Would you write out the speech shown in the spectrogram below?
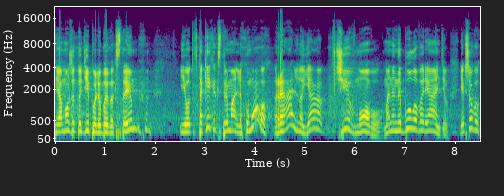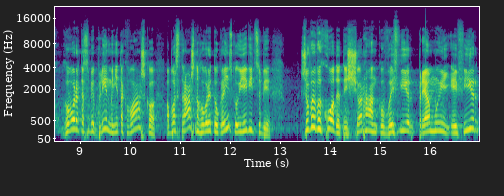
я може тоді полюбив екстрим. І от в таких екстремальних умовах реально я вчив мову. В мене не було варіантів. Якщо ви говорите собі, блін, мені так важко або страшно говорити українською, уявіть собі, що ви виходите щоранку в ефір, прямий ефір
